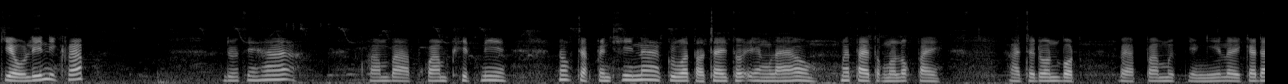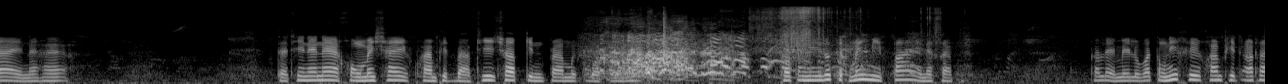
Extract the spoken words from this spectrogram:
เกี่ยวลิ้นอีกครับ ดูสิฮะ ความบาปความผิดนี่ นอกจากเป็นที่น่ากลัวต่อใจตัวเองแล้ว เมื่อตายตกนรกไป อาจจะโดนบดแบบปลาหมึกอย่างนี้เลยก็ได้นะฮะ แต่ที่แน่ ๆ คงไม่ใช่ความผิดบาปที่ชอบกินปลาหมึกบดนะฮะ เพราะตรงนี้รู้สึกไม่มีป้ายนะครับ ก็เลยไม่รู้ว่าตรงนี้คือความผิดอะไร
